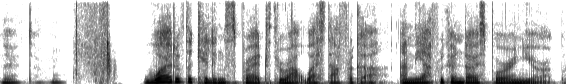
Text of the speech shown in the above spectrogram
No, definitely. Word of the killing spread throughout West Africa and the African diaspora in Europe.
